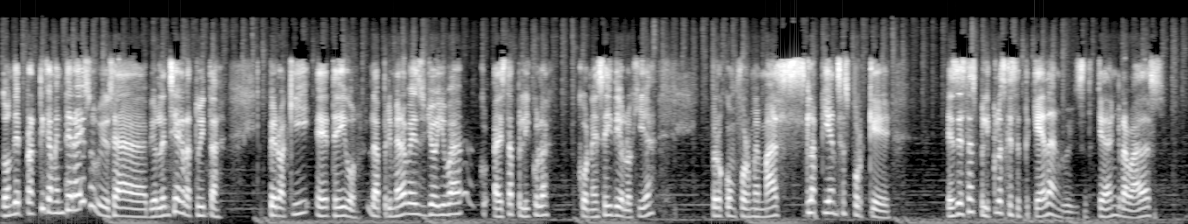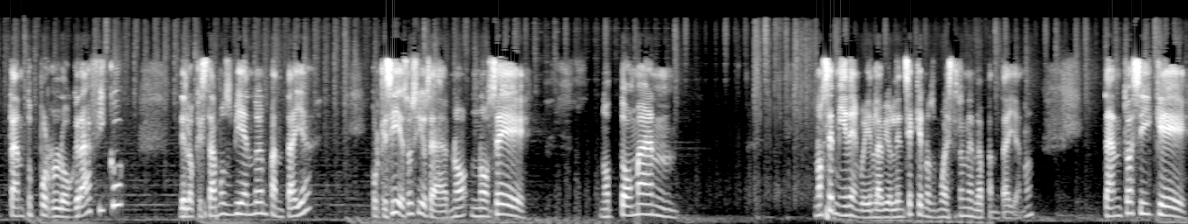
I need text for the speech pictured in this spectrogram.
Donde prácticamente era eso, o sea, violencia gratuita. Pero aquí, eh, te digo, la primera vez yo iba a esta película con esa ideología, pero conforme más la piensas, porque es de estas películas que se te quedan, güey, se te quedan grabadas tanto por lo gráfico de lo que estamos viendo en pantalla, porque sí, eso sí, o sea, no, no se, no toman, no se miden, güey, en la violencia que nos muestran en la pantalla, ¿no? Tanto así que,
